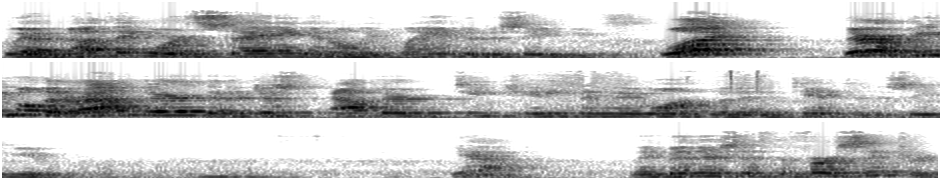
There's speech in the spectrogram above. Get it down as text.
who have nothing worth saying and only plan to deceive you. What? There are people that are out there that are just out there to teach anything they want with an intent to deceive you. Yeah. They've been there since the first century.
